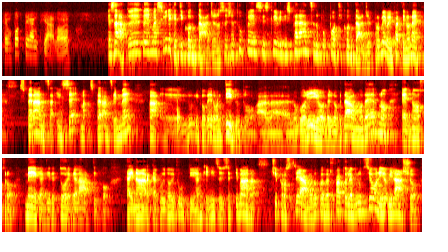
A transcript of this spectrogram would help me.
Sei un po' speranziano, eh? Esatto, eh, ma si vede che ti contagiano, se cioè, tu pensi, scrivi di speranza, dopo un po' ti contagia. Il problema infatti non è speranza in sé, ma speranza in me, ma eh, l'unico vero antidoto al logorio del lockdown moderno è il nostro mega direttore galattico Kainarca, a cui noi tutti, anche inizio di settimana, ci prostriamo dopo aver fatto le abluzioni, io vi lascio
